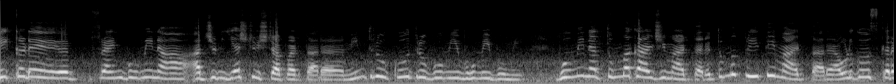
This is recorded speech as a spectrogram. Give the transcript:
ಈ ಕಡೆ ಫ್ರೆಂಡ್ ಭೂಮಿನ ಅರ್ಜುನ್ ಎಷ್ಟು ಇಷ್ಟಪಡ್ತಾರೆ? ನಿಂತರು, ಕೂತರು ಭೂಮಿ ಭೂಮಿ ಭೂಮಿ. ಭೂಮಿನ ತುಂಬ ಕಾಳಜಿ ಮಾಡ್ತಾರೆ, ತುಂಬ ಪ್ರೀತಿ ಮಾಡ್ತಾರೆ, ಅವಳಿಗೋಸ್ಕರ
